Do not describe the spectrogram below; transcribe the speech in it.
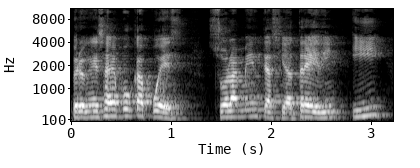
Pero en esa época pues solamente hacía trading y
